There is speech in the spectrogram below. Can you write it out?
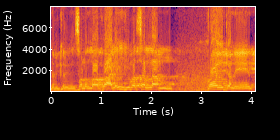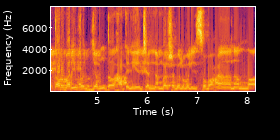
নবী করিম ওয়াসাল্লাম প্রয়োজনে তরবারি পর্যন্ত হাতে নিয়েছেন। আমরা সকলে বলি, সুবহানাল্লাহ।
